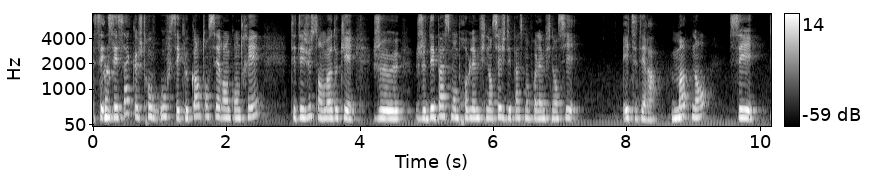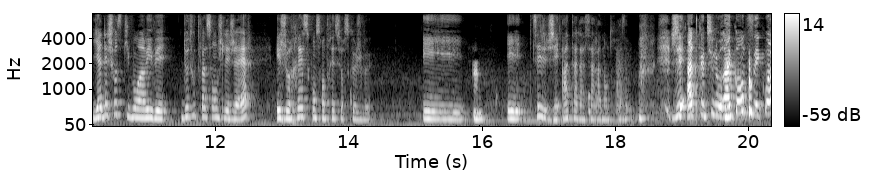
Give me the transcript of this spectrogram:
c'est ça que je trouve ouf, c'est que quand on s'est rencontrés, tu étais juste en mode, ok, je, je dépasse mon problème financier, je dépasse mon problème financier etc. Maintenant, c'est il y a des choses qui vont arriver, de toute façon, je les gère et je reste concentrée sur ce que je veux. Et, mm. et tu sais, j'ai hâte à la Sarah dans trois ans. j'ai hâte que tu nous racontes c'est quoi?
